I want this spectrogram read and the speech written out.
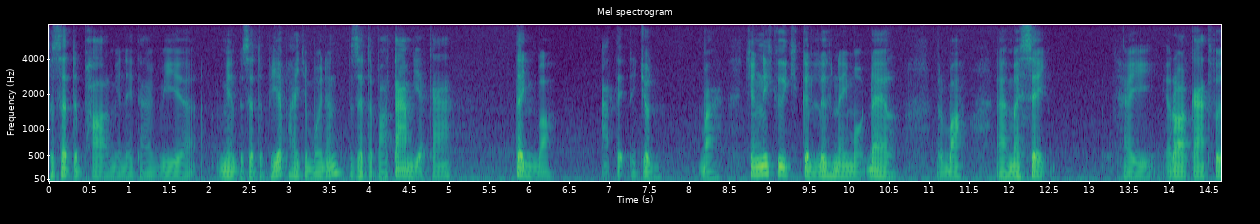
ប្រសិទ្ធផល មានន័យថាវា មានប្រសិទ្ធភាពហើយជាមួយនឹងប្រសិទ្ធផលតាមរយៈការទិញរបស់អតិថិជន បាទអញ្ចឹងនេះគឺកលឹះនៃ model របស់ message ហើយរាល់ការធ្វើ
